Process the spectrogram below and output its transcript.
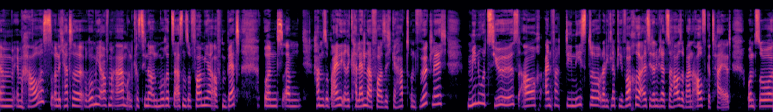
im, im Haus und ich hatte Romy auf dem Arm und Christina und Moritz saßen so vor mir auf dem Bett und ähm, haben so beide ihre Kalender vor sich gehabt und wirklich minutiös auch einfach die nächste oder ich glaube die Woche, als sie dann wieder zu Hause waren, aufgeteilt. Und so,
